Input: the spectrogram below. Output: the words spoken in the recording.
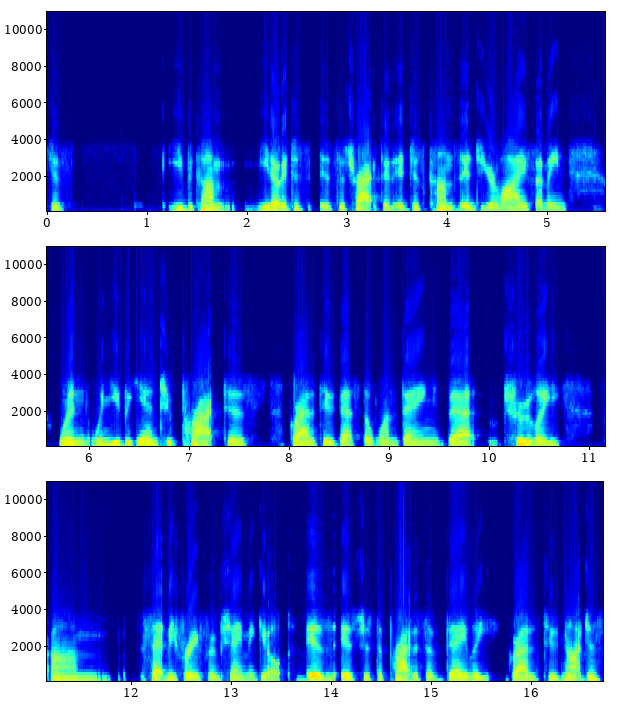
just you become, you know, it just it's attracted. It just comes into your life. I mean, when when you begin to practice gratitude, that's the one thing that truly um, set me free from shame and guilt. Mm-hmm. Is is just the practice of daily gratitude, not just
